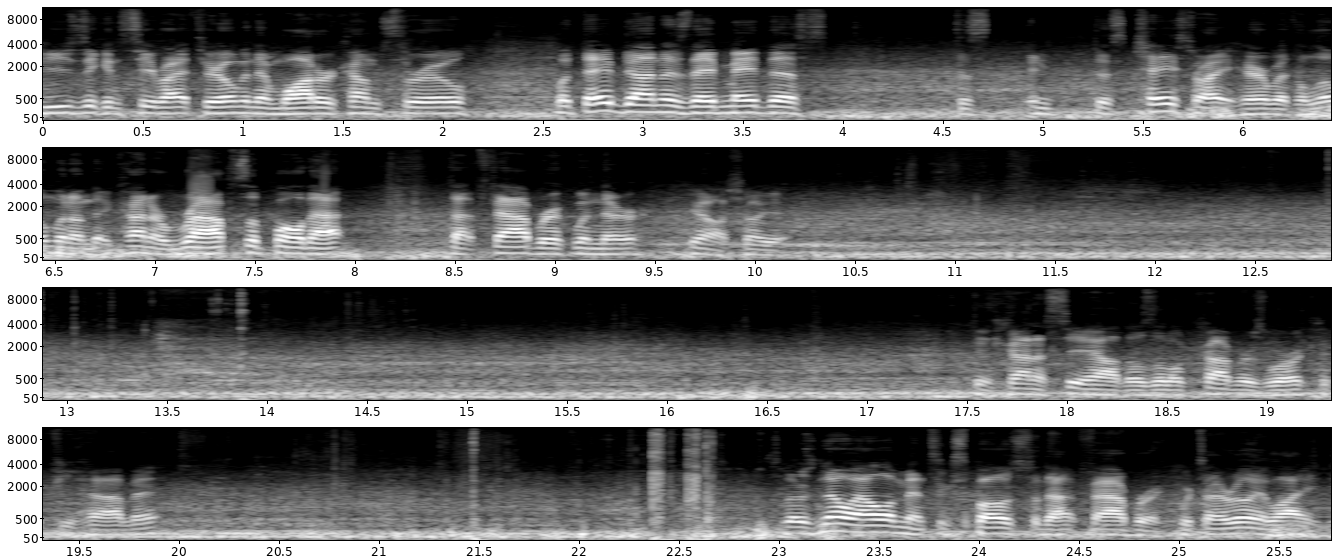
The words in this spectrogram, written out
you usually can see right through them and then water comes through. What they've done is they've made this this in this case right here with aluminum that kind of wraps up all that that fabric when they're yeah I'll show you. You can kind of see how those little covers work if you have it. So there's no elements exposed to that fabric which I really like.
